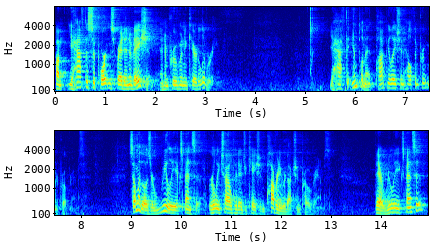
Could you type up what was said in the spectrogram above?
Um, you have to support and spread innovation and improvement in care delivery you have to implement population health improvement programs. Some of those are really expensive. Early childhood education, poverty reduction programs. They are really expensive,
